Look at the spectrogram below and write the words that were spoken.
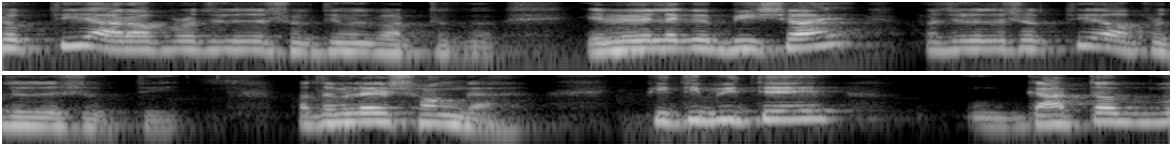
শক্তি আর অপ্রচলিত শক্তির মধ্যে পার্থক্য। এভাবে লিখবে বিষয়, প্রচলিত শক্তি, অপ্রচলিত শক্তি। প্রথমে লিখবে সংজ্ঞা। পৃথিবীতে গাতব্য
